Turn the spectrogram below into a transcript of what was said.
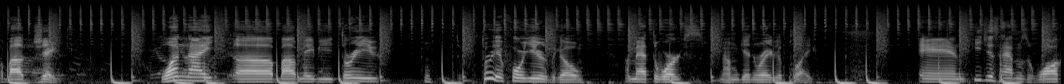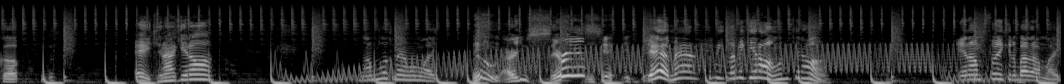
about Jake. One night, uh, about maybe three, three or four years ago, I'm at the works. And I'm getting ready to play, and he just happens to walk up. Hey, can I get on? And I'm looking at him I'm like, dude, are you serious? yeah, man. Let me let me get on. Let me get on. And I'm thinking about it. I'm like,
